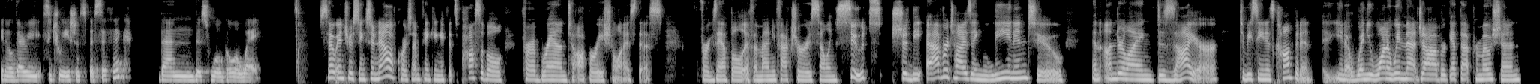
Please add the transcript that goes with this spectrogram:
you know very situation specific, then this will go away. So interesting. So now, of course, I'm thinking if it's possible for a brand to operationalize this. For example, if a manufacturer is selling suits, should the advertising lean into an underlying desire to be seen as competent. You know, when you want to win that job or get that promotion,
